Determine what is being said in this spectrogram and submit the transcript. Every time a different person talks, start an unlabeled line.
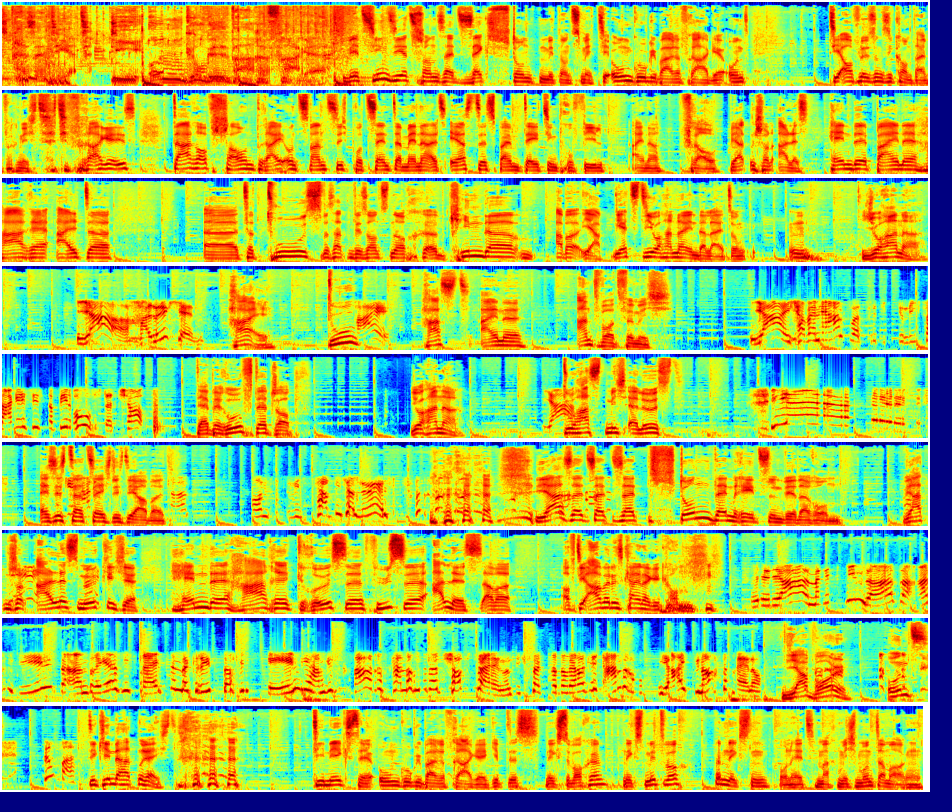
Hit präsentiert. Die ungoogelbare Frage.
Wir ziehen sie jetzt schon seit sechs Stunden mit uns mit. Die ungoogelbare Frage. Und die Auflösung, sie kommt einfach nicht. Die Frage ist, darauf schauen 23% der Männer als erstes beim Dating-Profil einer Frau. Wir hatten schon alles. Hände, Beine, Haare, Alter, äh, Tattoos, was hatten wir sonst noch? Äh, Kinder. Aber ja, jetzt die Johanna in der Leitung. Hm. Johanna,
Ja, Hallöchen.
Hi. Du
Hi.
hast eine Antwort für mich.
Ja, ich habe eine Antwort für dich und ich sage, es ist der Beruf, der Job.
Der Beruf, der Job. Johanna,
Ja.
du hast mich erlöst.
Yeah!
Es ist tatsächlich die Arbeit.
Und ich habe dich erlöst.
Ja, seit, seit, seit Stunden rätseln wir darum. Wir hatten schon alles Mögliche. Hände, Haare, Größe, Füße, alles. Aber auf die Arbeit ist keiner gekommen.
Ja, meine Kinder, der Andi, der Andreas ist 13, der Christoph ist 10, die haben gesagt, ah, das kann doch nur der Job sein. Und ich sagte, da werden wir gleich anrufen. Ja, ich bin auch der Meinung.
Jawohl. Und
Super.
die Kinder hatten recht. Die nächste ungoogelbare Frage gibt es nächste Woche, nächsten Mittwoch, beim nächsten Kronhit. Mach mich munter morgen.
